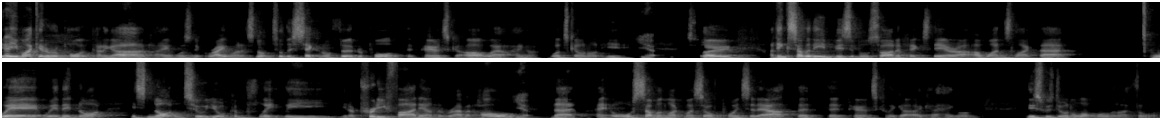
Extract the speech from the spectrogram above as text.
You know, you might get a report and kind of go, oh, okay, it wasn't a great one. It's not until the second or third report that parents go, oh, wow, hang on, what's going on here? Yeah. So I think some of the invisible side effects there are, are ones like that where where they're not it's not until you're completely you know pretty far down the rabbit hole Yep. that eh, or someone like myself points it out that that parents kind of go okay hang on this was doing a lot more than i thought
